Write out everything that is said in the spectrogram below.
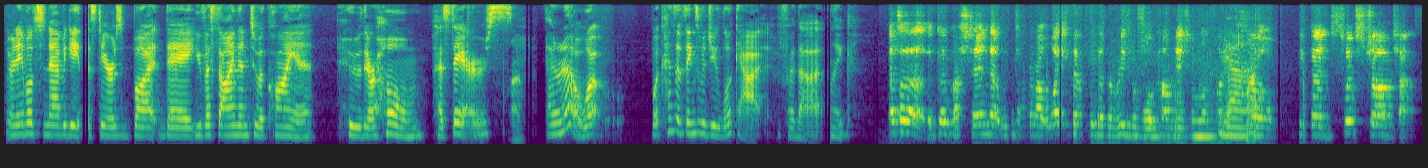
they're unable to navigate the stairs but they you've assigned them to a client who their home has stairs Right. i don't know what what kinds of things would you look at for that like That's a a good question that we can talk about. What exactly does a reasonable accommodation look like? Yeah. So we could switch job tests.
